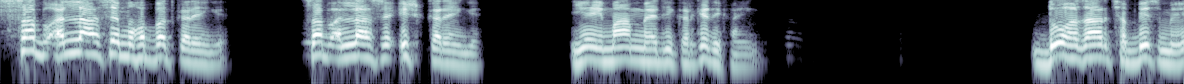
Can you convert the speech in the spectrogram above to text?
سب اللہ سے محبت کریں گے سب اللہ سے عشق کریں گے یہ امام مہدی کر کے دکھائیں گے دو ہزار چھبیس میں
